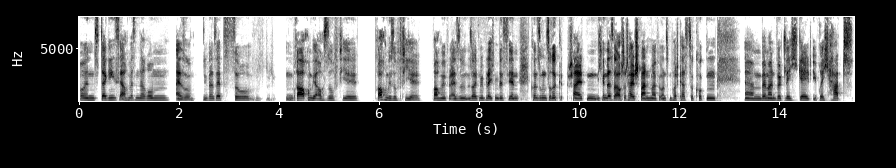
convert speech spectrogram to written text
und da ging es ja auch ein bisschen darum, also übersetzt so, brauchen wir auch so viel, brauchen wir so viel brauchen wir, also sollten wir vielleicht ein bisschen Konsum zurückschalten. Ich finde, das war auch total spannend, mal für uns im Podcast zu gucken, ähm, wenn man wirklich Geld übrig hat,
